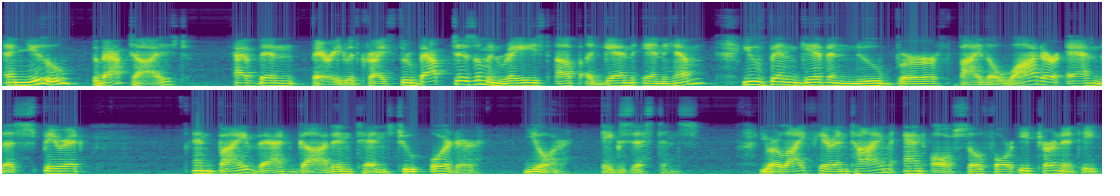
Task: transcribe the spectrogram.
And you, the baptized, have been buried with Christ through baptism and raised up again in Him. You've been given new birth by the water and the Spirit. And by that, God intends to order your existence, your life here in time, and also for eternity.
